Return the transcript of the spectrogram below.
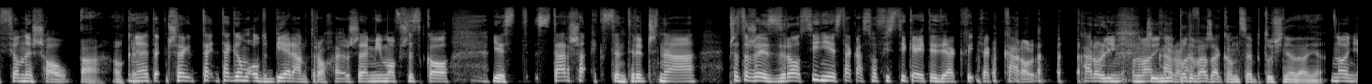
Fiony Show. A, okej. Tak, że tak, tak ją odbieram trochę, że mimo wszystko jest starsza, ekscentryczna. Przez to, że jest z Rosji, nie jest taka sophisticated jak, jak Karol. Karolin, on ma Czyli nie Karola. podważa konceptu śniadania. No nie.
